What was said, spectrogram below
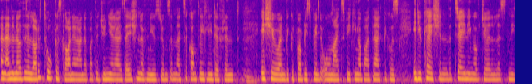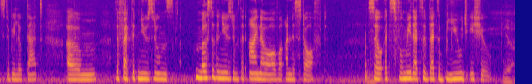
and, and I know there's a lot of talk has gone around about the juniorization of newsrooms, and that's a completely different mm. issue. And we could probably spend all night speaking about that because education, the training of journalists needs to be looked at. Um, the fact that newsrooms, most of the newsrooms that I know of, are understaffed. Mm. So it's for me that's a that's a huge issue. Yeah.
